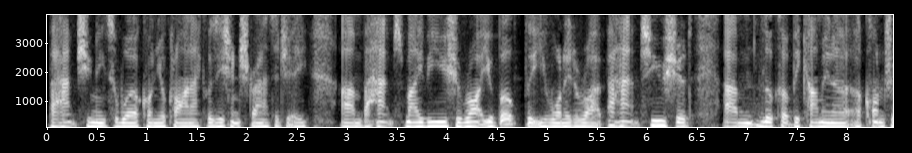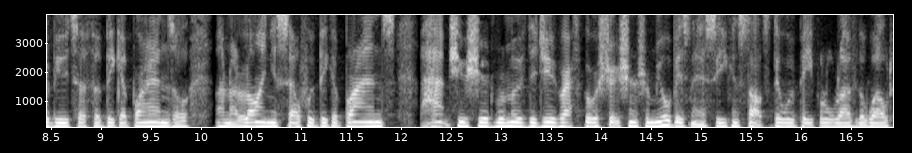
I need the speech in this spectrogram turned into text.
Perhaps you need to work on your client acquisition strategy. Um, perhaps maybe you should write your book that you wanted to write. Perhaps you should um, look at becoming a, a, contributor for bigger brands or and align yourself with bigger brands. Perhaps you should remove the geographical restrictions from your business so you can start to deal with people all over the world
